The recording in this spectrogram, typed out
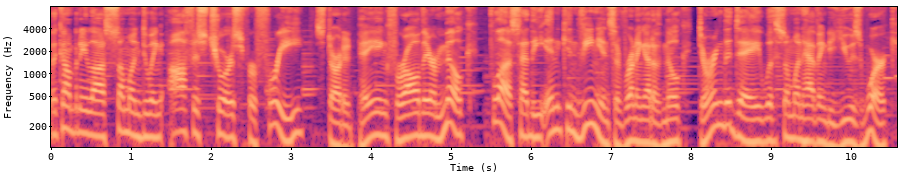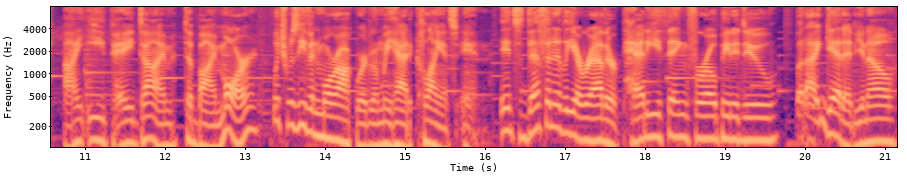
The company lost someone doing office chores for free, started paying for all their milk, plus had the inconvenience of running out of milk during the day with someone having to use work, i.e., paid time, to buy more, which was even more awkward when we had clients in. It's definitely a rather petty thing for OP to do, but I get it, you know?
